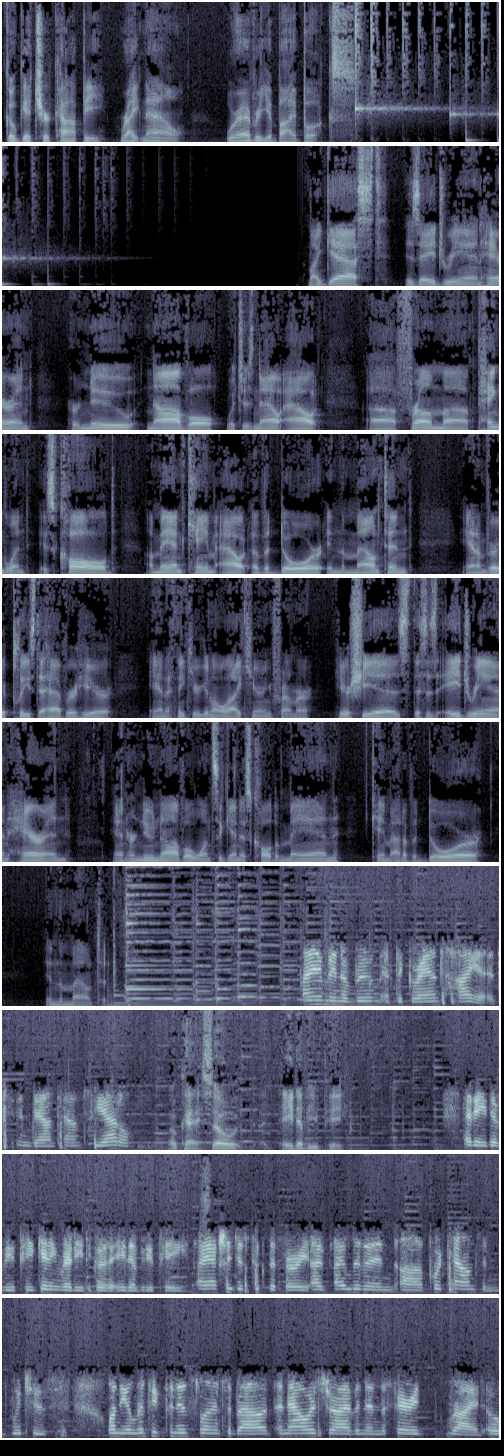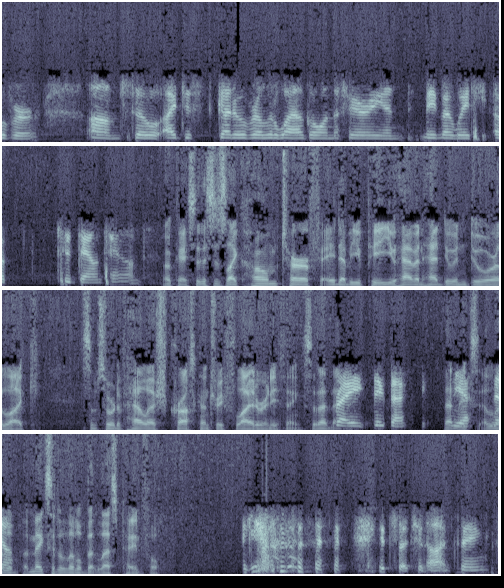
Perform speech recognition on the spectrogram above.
Go get your copy right now, wherever you buy books. My guest is Adrianne Harun. Her new novel, which is now out uh, from uh, Penguin, is called A Man Came Out of a Door in the Mountain. And I'm very pleased to have her here. And I think you're going to like hearing from her. Here she is. This is Adrianne Harun. And her new novel, once again, is called A Man Came Out of a Door in the mountain? I am in a room at the Grand Hyatt in downtown Seattle. Okay, so AWP. At AWP, getting ready to go to AWP. I actually just took the ferry. I, I live in uh, Port Townsend, which is on the Olympic Peninsula, and it's about an hour's drive, and then the ferry ride over. Um, so I just got over a little while ago on the ferry and made my way to, up to downtown. Okay, so this is like home turf AWP. You haven't had to endure like some sort of hellish cross country flight or anything. So that, that right, exactly. That yeah, makes a little no. it makes it a little bit less painful. Yeah, it's such an odd thing.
